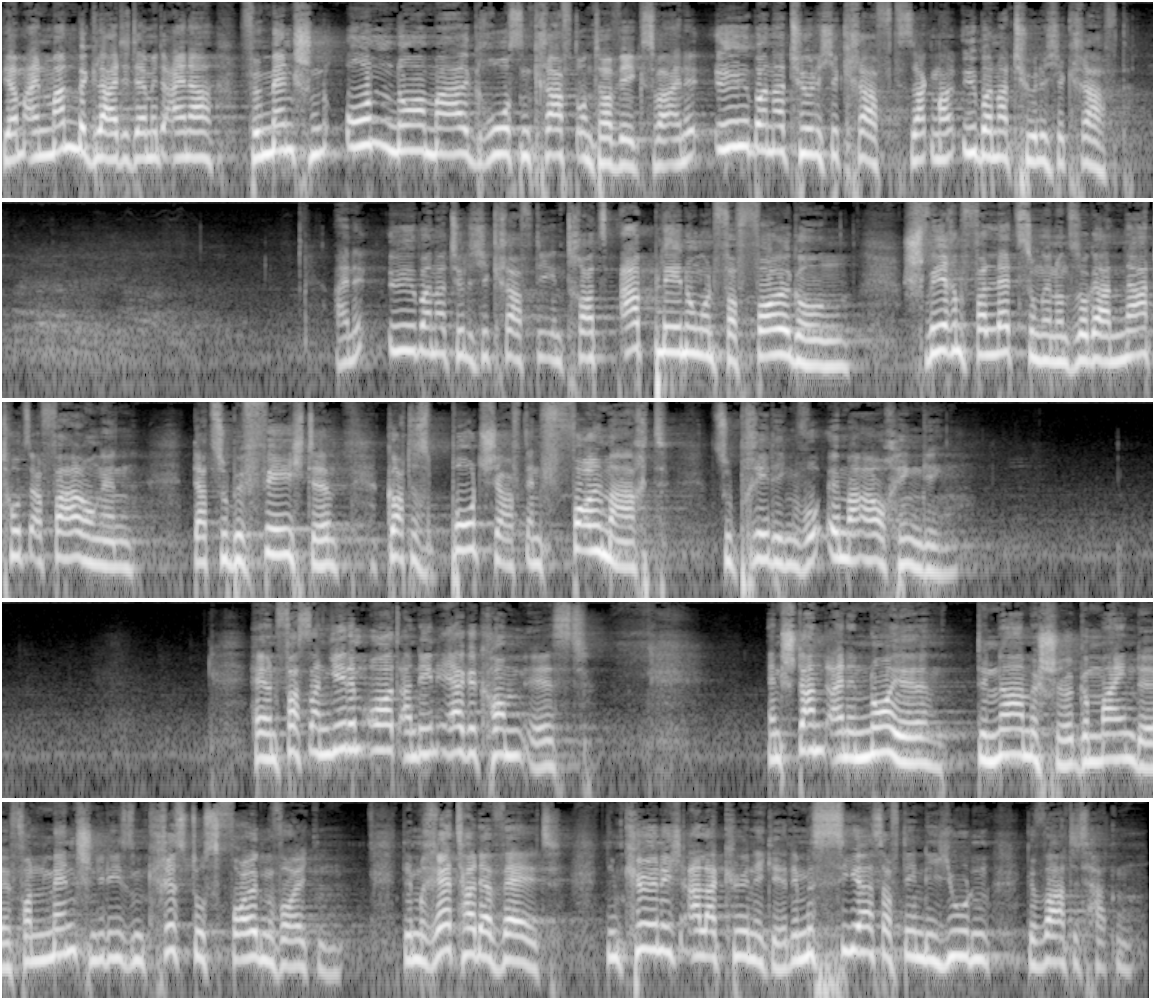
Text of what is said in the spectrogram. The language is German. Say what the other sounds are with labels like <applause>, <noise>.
Wir haben einen Mann begleitet, der mit einer für Menschen unnormal großen Kraft unterwegs war, eine übernatürliche Kraft. Sag mal übernatürliche Kraft. Eine übernatürliche Kraft, die ihn trotz Ablehnung und Verfolgung, schweren Verletzungen und sogar Nahtodserfahrungen dazu befähigte, Gottes Botschaft in Vollmacht zu predigen, wo immer er auch hinging. Hey, und fast an jedem Ort, an den er gekommen ist, entstand eine neue, dynamische Gemeinde von Menschen, die diesem Christus folgen wollten, dem Retter der Welt, dem König aller Könige, dem Messias, auf den die Juden gewartet hatten.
